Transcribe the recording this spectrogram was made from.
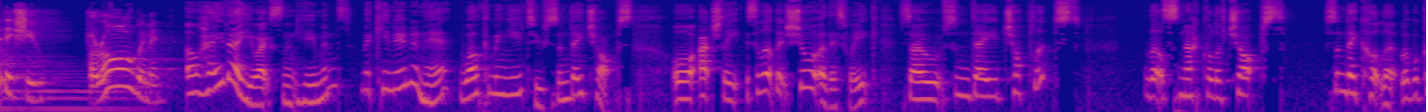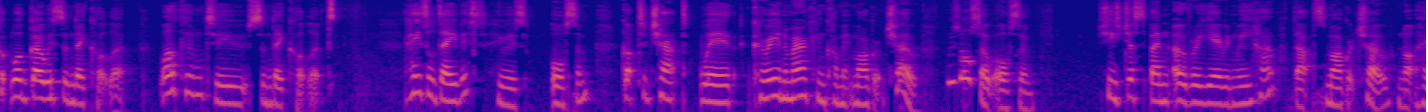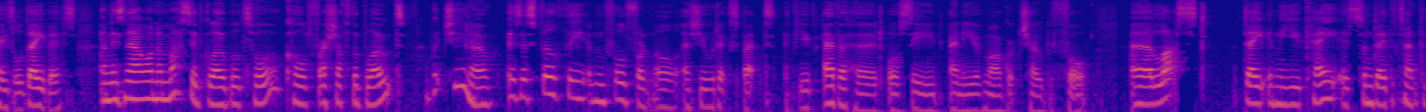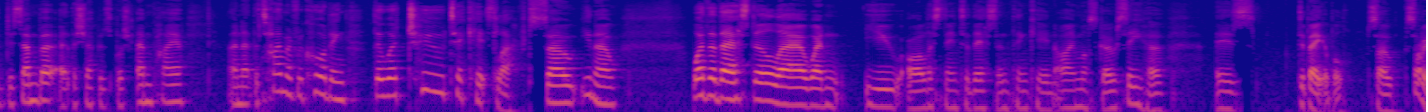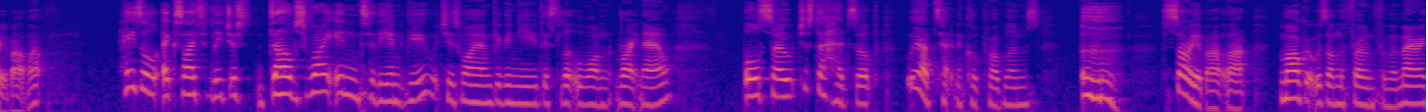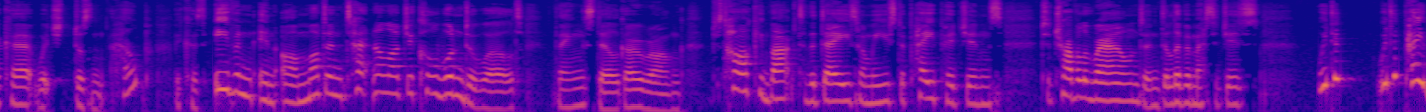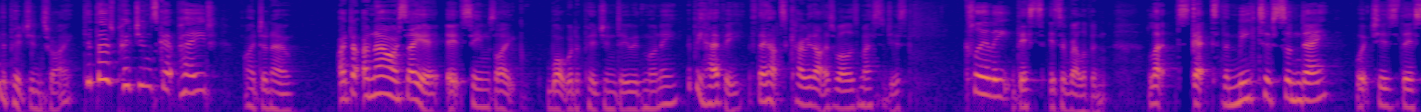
Standard issue for all women. Oh, hey there, you excellent humans. Mickey Noonan here, welcoming you to Sunday Chops. Or actually, it's a little bit shorter this week, so Sunday Choplets, a little snackful of chops, Sunday Cutlet. We'll go with Sunday Cutlet. Welcome to Sunday Cutlet. Hazel Davis, who is awesome, got to chat with Korean American comic Margaret Cho, who's also awesome. She's just spent over a year in rehab, that's Margaret Cho, not Hazel Davis, and is now on a massive global tour called Fresh Off the Bloat, which, you know, is as filthy and full frontal as you would expect if you've ever heard or seen any of Margaret Cho before. Her last date in the UK is Sunday, the 10th of December at the Shepherd's Bush Empire, and at the time of recording, there were two tickets left, so, you know, whether they're still there when you are listening to this and thinking, I must go see her is debatable. So sorry about that. Hazel excitedly just delves right into the interview, which is why I'm giving you this little one right now. Also, just a heads up, we had technical problems. Ugh, sorry about that. Margaret was on the phone from America, which doesn't help because even in our modern technological wonder world, things still go wrong. Just harking back to the days when we used to pay pigeons to travel around and deliver messages. We did we did pay the pigeons, right? Did those pigeons get paid? I don't know. I don't, now I say it, it seems like what would a pigeon do with money? It'd be heavy if they had to carry that as well as messages. Clearly, this is irrelevant. Let's get to the meat of Sunday, which is this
